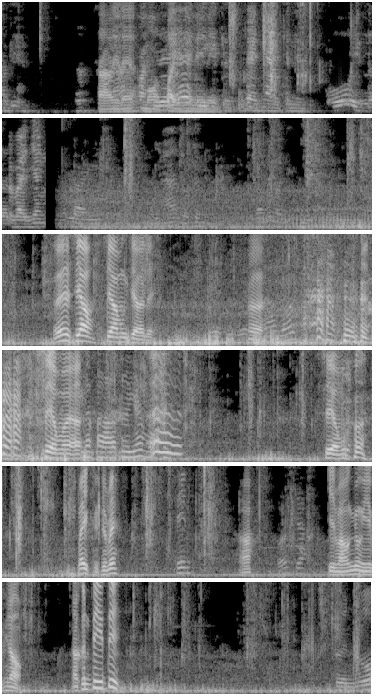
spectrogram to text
นะพี่ สาวนี่แหละหมอไฟนี่นี่แฟนใหญ่กันนี่โอ้ยเลือดไปไปยังไหลเฮ้ยเสี่ยวเสี่ยวมึงเจอเลยเออเสี่ยวมาน้ำปลาคือยับมาเสี่ยวมาไม่ขึ้นขึ้นไหมทินอะกินมาของยุงอีกพี่น้องอะขึ้นตีตีคืนโอ้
